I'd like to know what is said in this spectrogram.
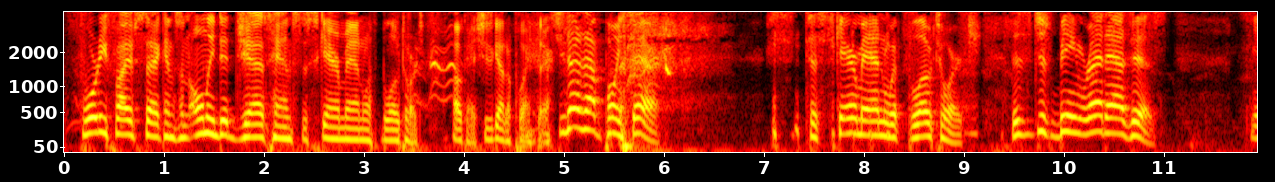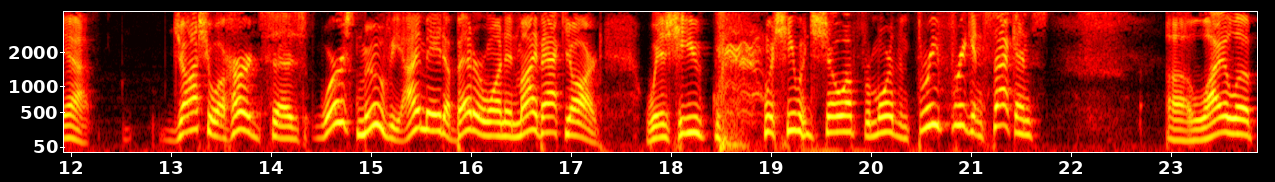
45 seconds and only did jazz hands to scare man with blowtorch. Okay, she's got a point there. She does have a point there. to scare man with blowtorch. This is just being read as is. Yeah. Joshua Hurd says, "Worst movie. I made a better one in my backyard. Wish he, wish he would show up for more than three freaking seconds." Uh, Lila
